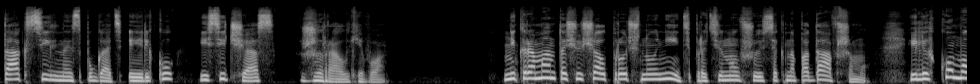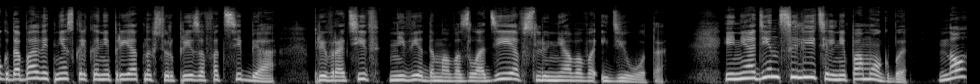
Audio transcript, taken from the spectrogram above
так сильно испугать Эрику, и сейчас жрал его. Некромант ощущал прочную нить, протянувшуюся к нападавшему, и легко мог добавить несколько неприятных сюрпризов от себя, превратив неведомого злодея в слюнявого идиота. И ни один целитель не помог бы. Но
